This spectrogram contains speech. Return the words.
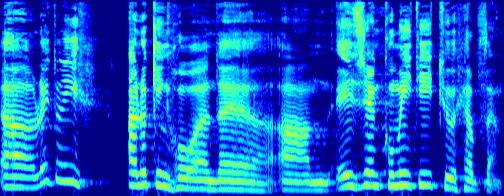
Uh, lately, I'm looking for the uh, um, Asian Committee to help them.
